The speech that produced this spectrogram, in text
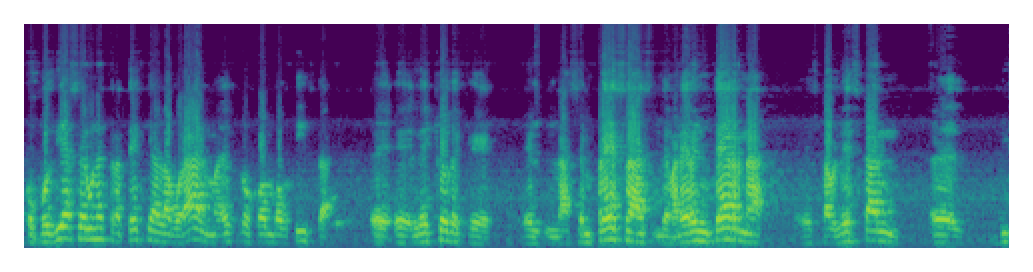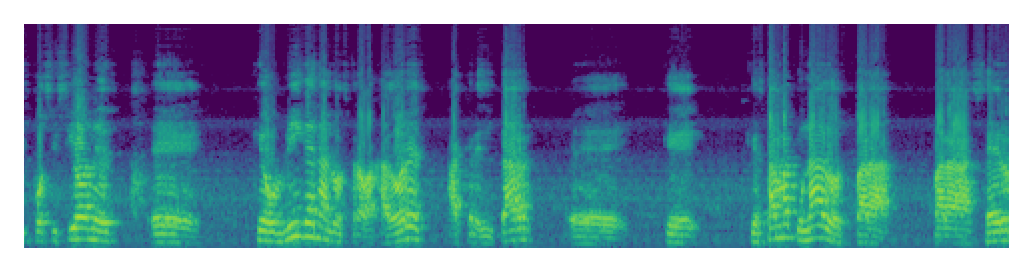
o podría ser una estrategia laboral, maestro Juan Bautista, eh, eh, el hecho de que las empresas de manera interna establezcan disposiciones que obliguen a los trabajadores a acreditar que que están vacunados para, para ser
